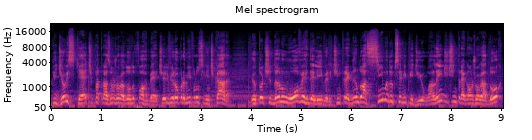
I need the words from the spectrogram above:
pedi ao sketch para trazer um jogador do Forbet. Ele virou para mim e falou o seguinte: cara, eu tô te dando um over delivery, te entregando acima do que você me pediu. Além de te entregar um jogador,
